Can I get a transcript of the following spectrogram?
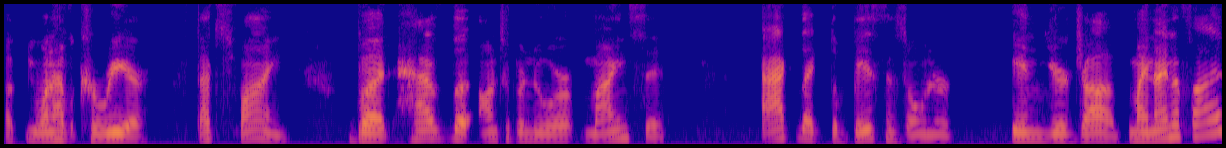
uh, you want to have a career, that's fine. But have the entrepreneur mindset. Act like the business owner in your job. My nine to five,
